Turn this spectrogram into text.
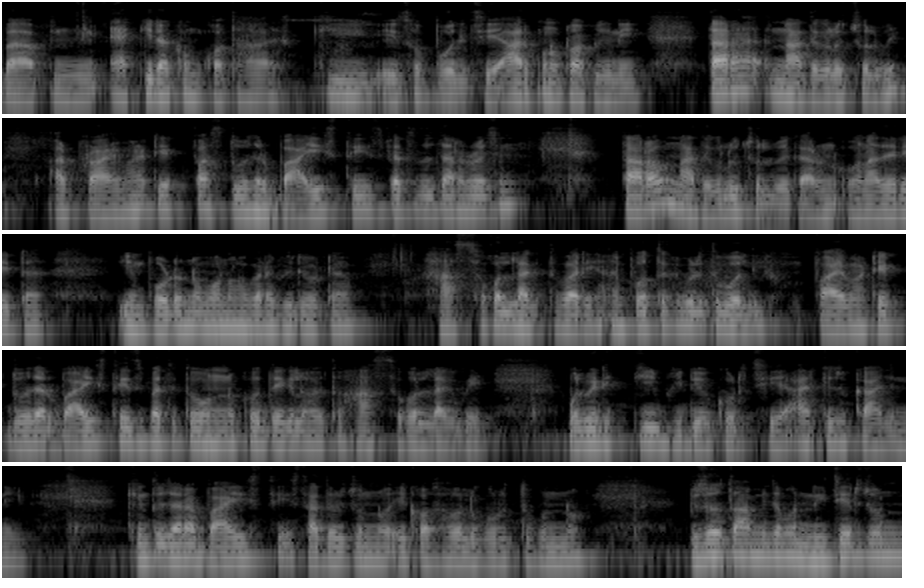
বা একই রকম কথা কি এইসব বলছে, আর কোনো টপিক নেই, তারা না দেখলেও চলবে। আর প্রাইমারি টেট পাস দু হাজার বাইশ, তেইশ ব্যতীত যারা রয়েছেন, তারাও না দেখলেও চলবে। কারণ ওনাদের এটা ইম্পর্টেন্টও মনে হবে না ভিডিওটা হাস্যকর লাগতে পারে। আমি প্রত্যেক ভিডিওতে বলি প্রাইমারি টেট দু হাজার বাইশ, তেইশ ব্যতীত অন্য কেউ দেখলে হয়তো হাস্যকর লাগবে। বলবে এটা কী ভিডিও করছে, আর কিছু কাজ নেই। কিন্তু যারা বাইশ, তেইশ, তাদের জন্য এই কথাগুলো গুরুত্বপূর্ণ। বিশেষত আমি যেমন নিজের জন্য,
